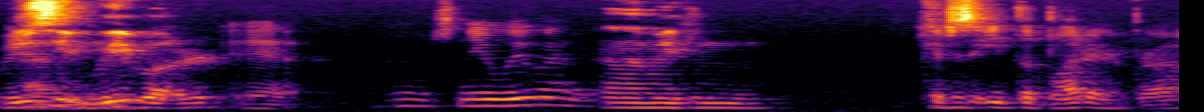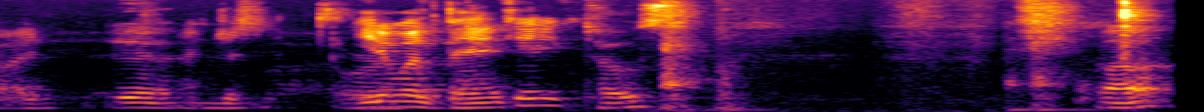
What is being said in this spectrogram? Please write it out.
We just need weed butter, Yeah. Which new we butter. and then we can. Could just eat the butter, bro. I Yeah. I just eat it with pancake. Toast. Huh?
